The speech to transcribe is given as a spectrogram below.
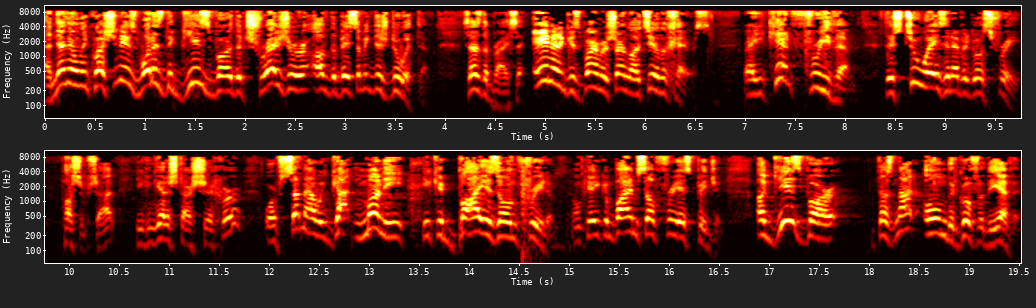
And then the only question is, what does the gizbar, the treasurer of the Beis Hamikdash, do with them? Says the Brisa, "Ein a gizbar m'shayin la'tzil lecheres." Right, he can't free them. There's two ways an Evid goes free. Pashup shot. He can get a star shecher, or if somehow he got money, he could buy his own freedom. Okay, he can buy himself free as pigeon. A gizbar does not own the goof of the Evid.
